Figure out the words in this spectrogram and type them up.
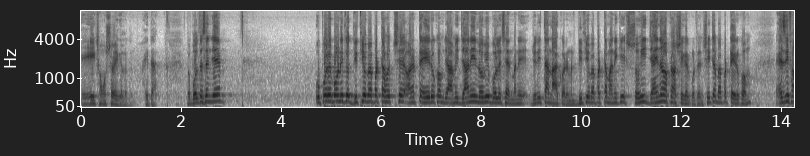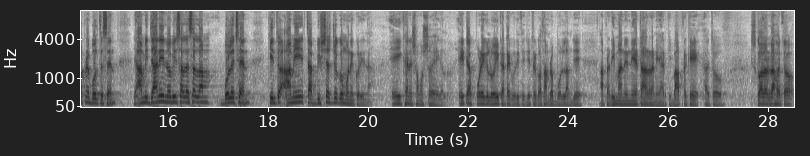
এই- এই সমস্যা হয়ে গেল কিন্তু এটা তো বলতেছেন যে উপরে বর্ণিত দ্বিতীয় ব্যাপারটা হচ্ছে অনেকটা এইরকম যে আমি জানি নবী বলেছেন মানে যদি তা না করেন মানে দ্বিতীয় ব্যাপারটা মানে কি, সহি যাইনাও আপনি অস্বীকার করতেন সেটা ব্যাপারটা এরকম অ্যাজ ইফ আপনি বলতেছেন যে আমি জানি নবী সাল্লাহ সাল্লাম বলেছেন, কিন্তু আমি তা বিশ্বাসযোগ্য মনে করি না। এইখানে সমস্যা হয়ে গেল। এইটা পড়ে গেল ওই ক্যাটাগরিতে যেটার কথা আমরা বললাম যে আপনার ইমানে নিয়ে টানাটানি আর কি, বা আপনাকে হয়তো স্কলাররা হয়তো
